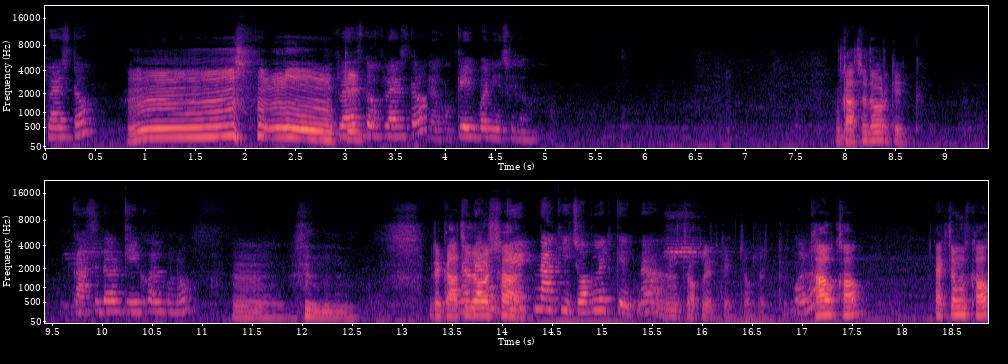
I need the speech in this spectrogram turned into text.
ফ্ল্যাশ দাও। হুম, ফ্ল্যাশ দাও ফ্ল্যাশ দাও। দেখো কেক বানিয়েছিলাম। গাছে দেওয়ার কেক? গাছে দেওয়ার কেক হয় কোনো? হুম। এটা গাছে দেওয়ার স্বাদ। কেক নাকি? চকলেট কেক না? Chocolate cake chocolate cake. খাও খাও। এক চামচ খাও।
